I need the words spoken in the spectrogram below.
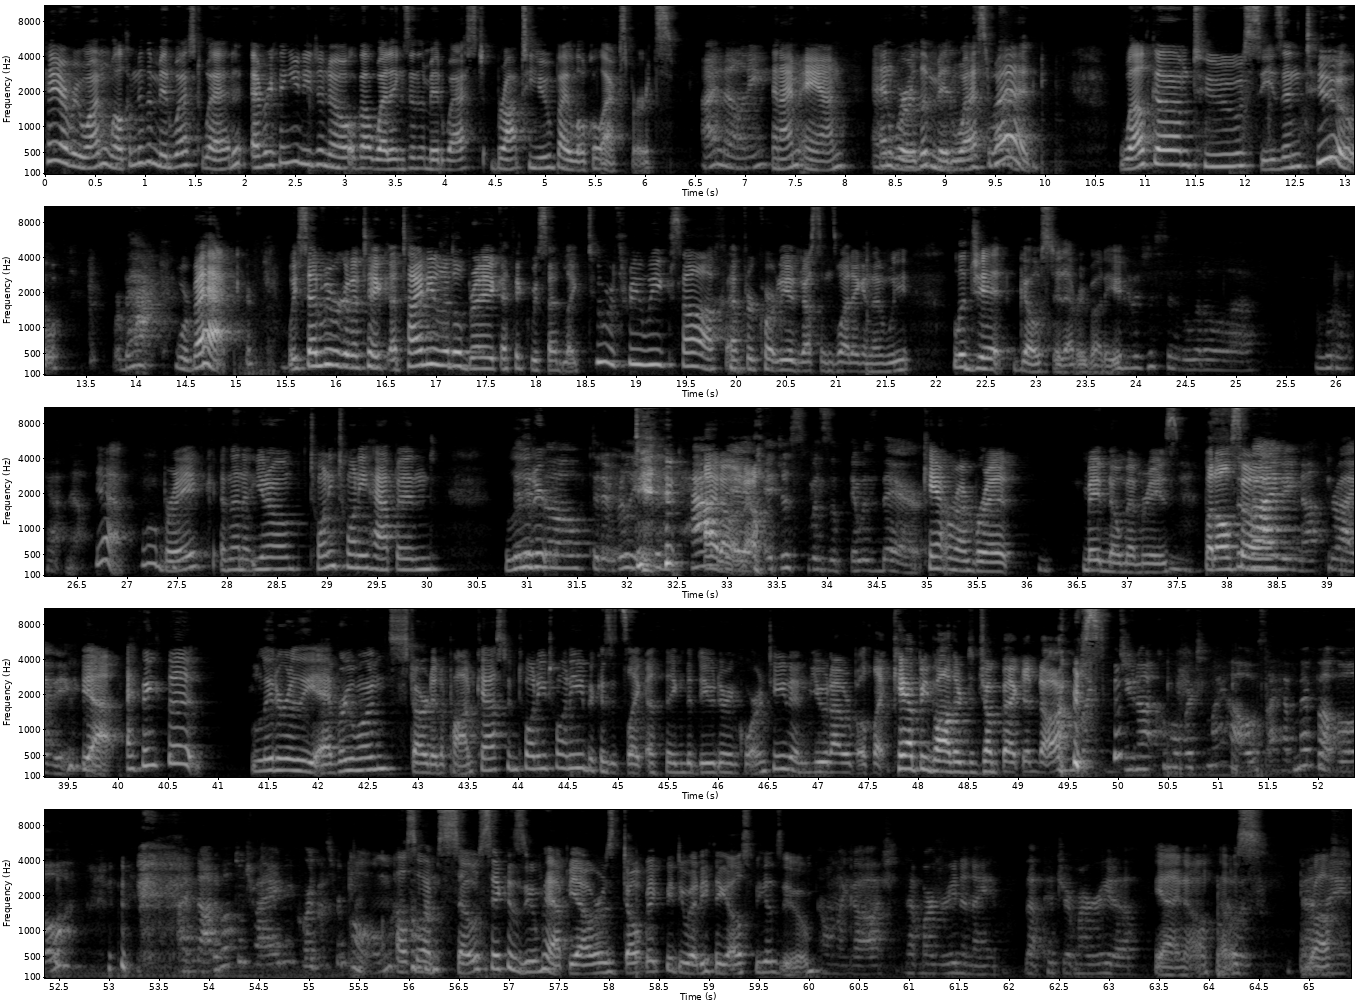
Hey everyone, welcome to the Midwest Wed. Everything you need to know about weddings in the Midwest, brought to you by local experts. I'm Melanie. And I'm Anne, and, we're the Midwest Wed. Welcome to season two. We're back. We're back. We said we were going to take a tiny little break. I think we said like two or three weeks off after Courtney and Justin's wedding, and then we legit ghosted everybody. It was just a little, uh, a little cat nap. Yeah, a little break, and then you know, 2020 happened. Did it go? Did it really? Did- It didn't I don't know. It just was. It was there. Can't remember it. Made no memories, but also surviving, not thriving. Yeah, I think that literally everyone started a podcast in 2020 because it's like a thing to do during quarantine, and you and I were both like, can't be bothered to jump back into ours. like, do not come over to my house. I have my bubble. I'm not about to try and record this from home. also, I'm so sick of Zoom happy hours. Don't make me do anything else via Zoom. Oh my gosh, that margarita night. That picture of margarita. Yeah, I know that, That was, Bad rough. night.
